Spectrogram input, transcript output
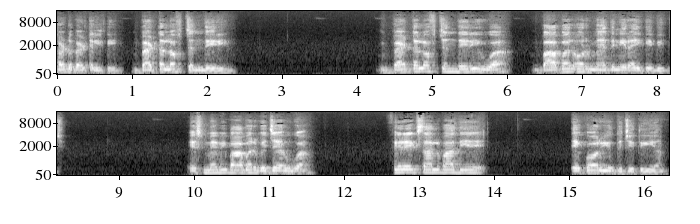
थर्ड बैटल की battle of Chanderi battle of Chanderi हुआ बाबर और मैदनी राय के बीच। इसमें भी बाबर विजय हुआ। फिर एक साल बाद ये एक और युद्ध जीत गया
